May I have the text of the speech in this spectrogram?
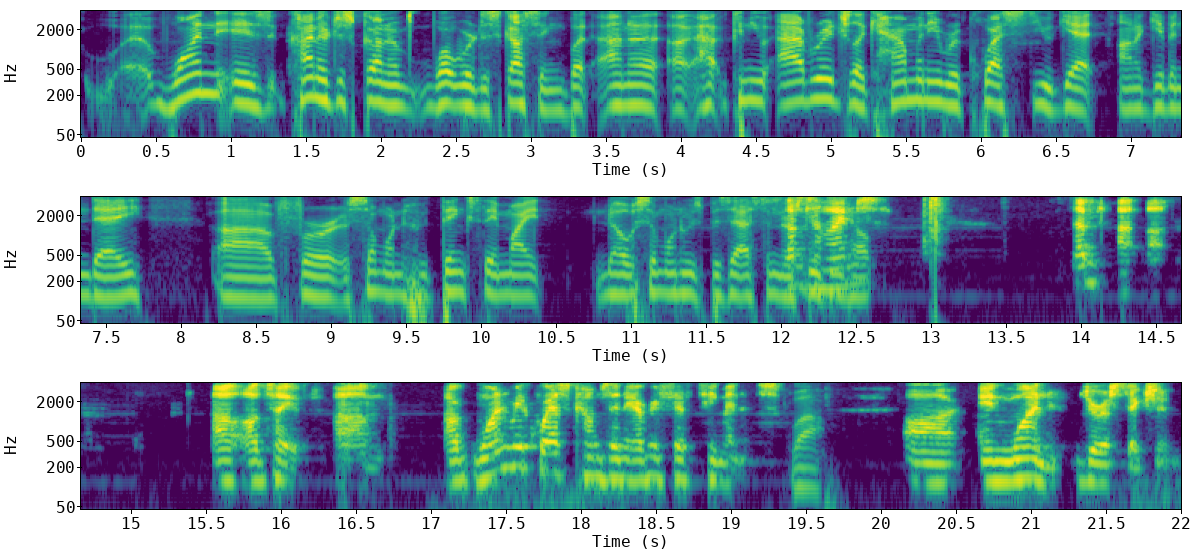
one is kind of just kind of what we're discussing, but on a, a, can you average like how many requests you get on a given day uh, for someone who thinks they might know someone who's possessed and they're Sometimes, seeking help? Some, uh, uh, I'll, I'll, tell you. Um, uh, one request comes in every 15 minutes. Wow. Uh, in one jurisdiction.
